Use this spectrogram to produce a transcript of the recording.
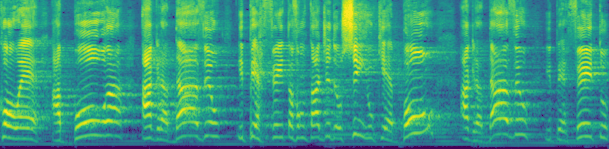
qual é a boa, agradável e perfeita vontade de Deus. Sim, o que é bom, agradável e perfeito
